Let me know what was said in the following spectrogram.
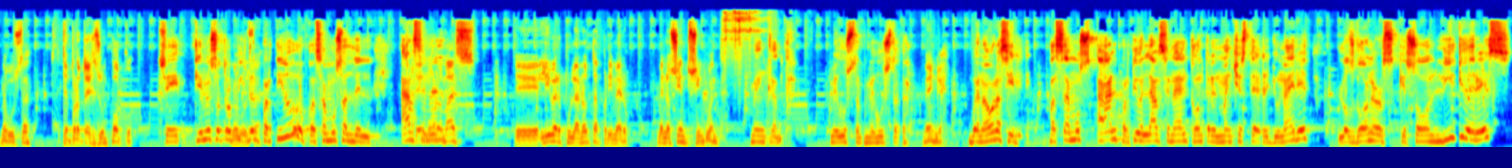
me gusta. Te proteges un poco. Sí, ¿tienes otro pick del partido o pasamos al del Arsenal? Tengo uno más. Eh, Liverpool anota primero, menos 150. Me encanta. Me gusta, me gusta. Venga. Bueno, ahora sí, pasamos al partido del Arsenal contra el Manchester United. Los Gunners que son líderes,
